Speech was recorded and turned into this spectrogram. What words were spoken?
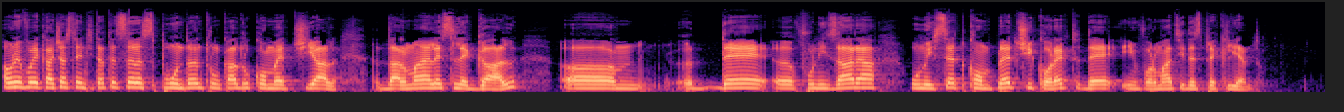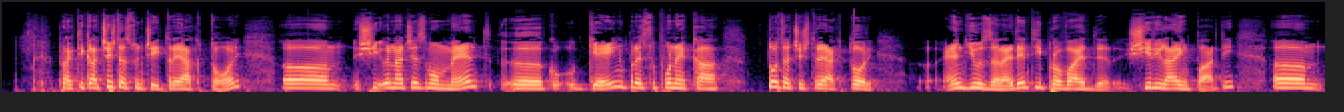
au nevoie ca această entitate să răspundă într-un cadru comercial, dar mai ales legal, um, de uh, furnizarea unui set complet și corect de informații despre client. Practic, aceștia sunt cei trei actori uh, și în acest moment uh, Gain presupune ca toți acești trei actori end user, identity provider și relying party um,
